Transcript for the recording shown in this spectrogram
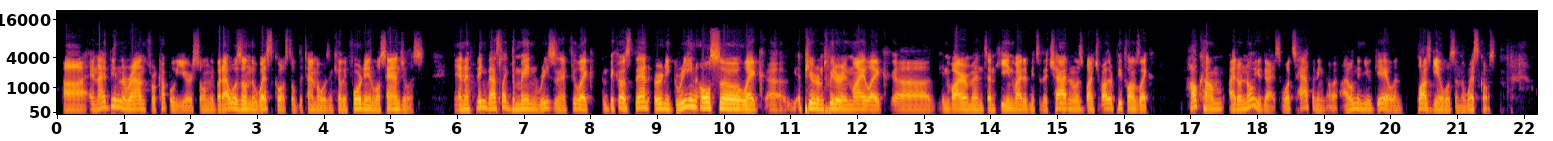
Uh, and I've been around for a couple of years only, but I was on the West Coast all the time. I was in California and Los Angeles. And I think that's like the main reason. I feel like because then Ernie Green also like uh, appeared on Twitter in my like uh, environment, and he invited me to the chat, and there was a bunch of other people. I was like, how come I don't know you guys? What's happening? I only knew Gail, and plus Gail was on the West Coast.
